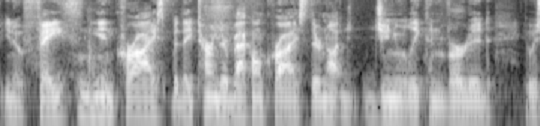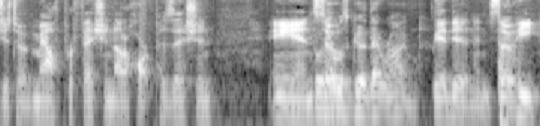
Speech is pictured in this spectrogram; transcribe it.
you know, faith Mm-hmm. in Christ, but they turn their back on Christ. They're not genuinely converted. It was just a mouth profession, not a heart possession. And so that was good. That rhymed. it did, and so he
